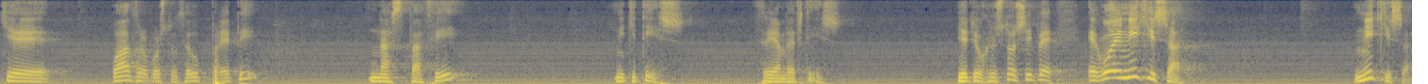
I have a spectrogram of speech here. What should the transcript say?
και ο άνθρωπος του Θεού πρέπει να σταθεί νικητής, θριαμβευτής. Γιατί ο Χριστός είπε εγώ ενίκησα, νίκησα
